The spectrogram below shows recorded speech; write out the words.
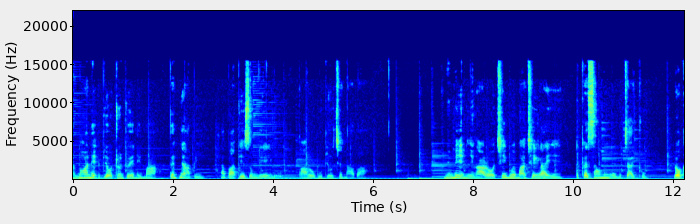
အမာနဲ့အပျော်တွင်တွဲနေမှဗက်မျှပြီးလှပပြည့်စုံတယ်လို့သားတို့ကိုပြောချင်တာပါ မိမိအမြင်ကတော့ချိန်ခွဲမှာချိန်လိုက်ရင်တစ်ဖက်ဆောင်းနှင်းကိုမကြိုက်ဘူးလောက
